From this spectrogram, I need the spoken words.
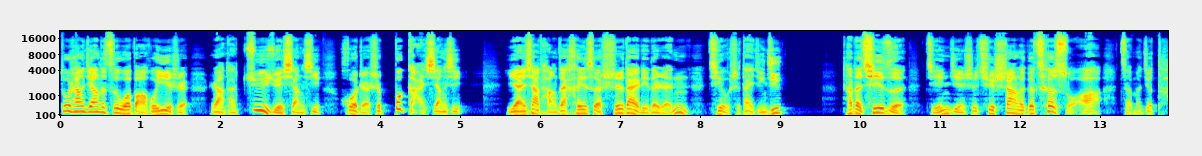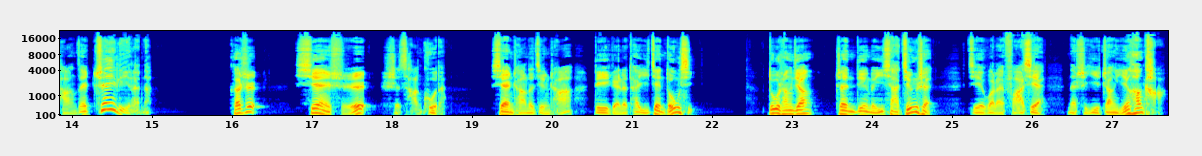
杜长江的自我保护意识让他拒绝相信，或者是不敢相信，眼下躺在黑色尸袋里的人就是戴晶晶。他的妻子仅仅是去上了个厕所，怎么就躺在这里了呢？可是现实是残酷的，现场的警察递给了他一件东西。杜长江镇定了一下精神，接过来发现那是一张银行卡。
